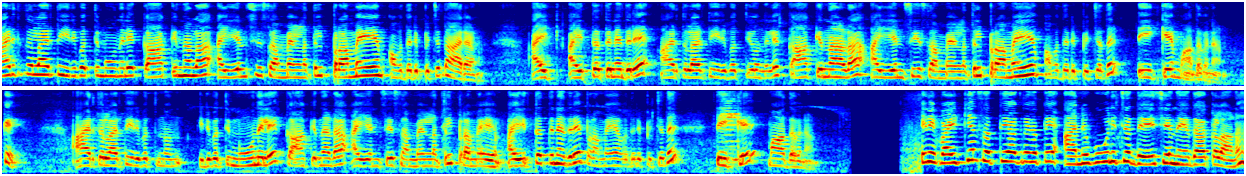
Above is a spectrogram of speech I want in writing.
ആയിരത്തി തൊള്ളായിരത്തി ഇരുപത്തി മൂന്നിലെ കാക്കിനള ഐ എൻ സി സമ്മേളനത്തിൽ പ്രമേയം അവതരിപ്പിച്ചത് ആരാണ്? ഐ ഐത്തത്തിനെതിരെ ആയിരത്തി തൊള്ളായിരത്തി ഇരുപത്തി ഒന്നിലെ കാക്കിനാട ഐ എൻ സി സമ്മേളനത്തിൽ പ്രമേയം അവതരിപ്പിച്ചത് ടി കെ മാധവനാണ്. ഓക്കെ ആയിരത്തി തൊള്ളായിരത്തി ഇരുപത്തി ഇരുപത്തി മൂന്നിലെ കാക്കിനട ഐ എൻ സി സമ്മേളനത്തിൽ പ്രമേയം ഐത്തത്തിനെതിരെ പ്രമേയം അവതരിപ്പിച്ചത് ടി കെ മാധവനാണ്. ഇനി വൈക്കം സത്യാഗ്രഹത്തെ അനുകൂലിച്ച ദേശീയ നേതാക്കളാണ്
